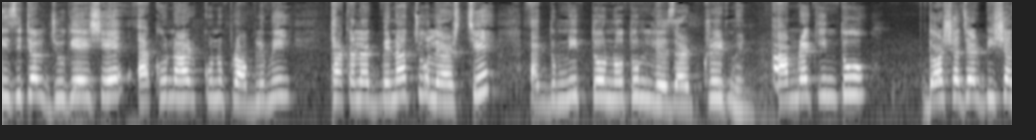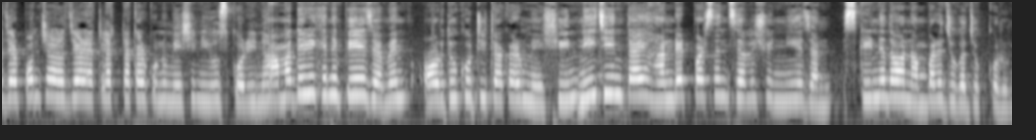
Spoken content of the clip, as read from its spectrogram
ডিজিটাল যুগে এসে এখন আর কোনো প্রবলেমেই থাকা লাগবে না, চলে আসছে একদম নিত্য নতুন লেজার ট্রিটমেন্ট আমরা কিন্তু দশ হাজার, বিশ হাজার, পঞ্চাশ হাজার, এক লাখ টাকার কোনো মেশিন ইউজ করি না। আমাদের এখানে পেয়ে যাবেন অর্ধ কোটি টাকার মেশিন নিচিন্তায় হান্ড্রেড পার্সেন্ট সলিউশন নিয়ে যান। স্ক্রিনে দেওয়া নাম্বারে যোগাযোগ করুন।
